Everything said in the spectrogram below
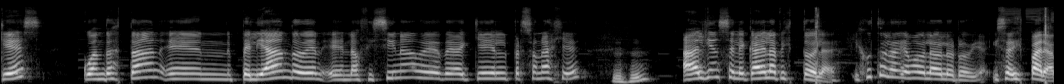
que es cuando están en- peleando en, en la oficina de, de aquel personaje, a alguien se le cae la pistola, y justo lo habíamos hablado el otro día, y se dispara,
